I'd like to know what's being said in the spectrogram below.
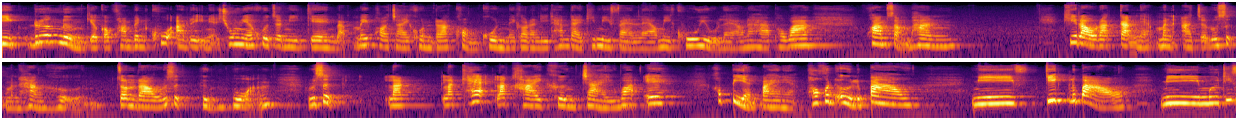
อีกเรื่องหนึ่งเกี่ยวกับความเป็นคู่อริเนี่ยช่วงนี้คุณจะมีเกณฑ์แบบไม่พอใจคนรักของคุณในกรณีท่านใดที่มีแฟนแล้วมีคู่อยู่แล้วนะคะ เพราะว่าความสัมพันธ์ที่เรารักกันเนี่ยมันอาจจะรู้สึกมันห่างเหิน จนเรารู้สึกหึงหวง รู้สึกรักรักแค่รักใคายเคืองใจว่า เอ๊ะเขาเปลี่ยนไปเนี่ยเพราะคนอื่นหรือเปล่า มีกิ๊กหรือเปล่า มีมือที่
